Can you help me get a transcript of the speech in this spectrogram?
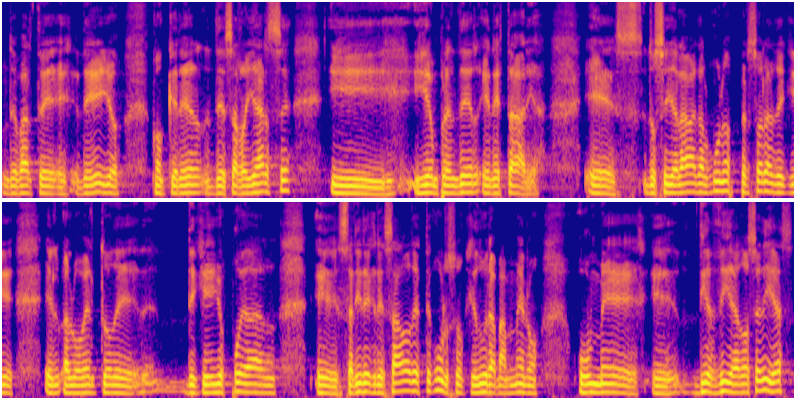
de parte de ellos con querer desarrollarse y emprender en esta área nos señalaban algunas personas de que al momento de, que ellos puedan eh, salir egresados de este curso, que dura más o menos un mes, 10 eh, días, 12 días,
